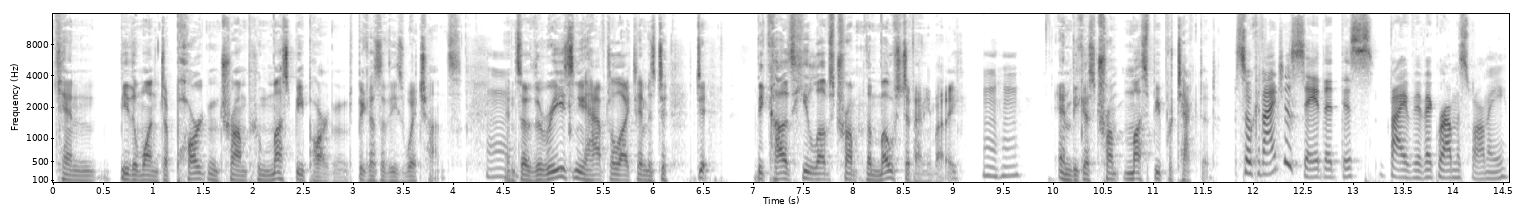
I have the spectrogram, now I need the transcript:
can be the one to pardon Trump, who must be pardoned because of these witch hunts. Hmm. And so the reason you have to elect him is to, to because he loves Trump the most of anybody, mm-hmm. and because Trump must be protected. So can I just say that this by Vivek Ramaswamy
